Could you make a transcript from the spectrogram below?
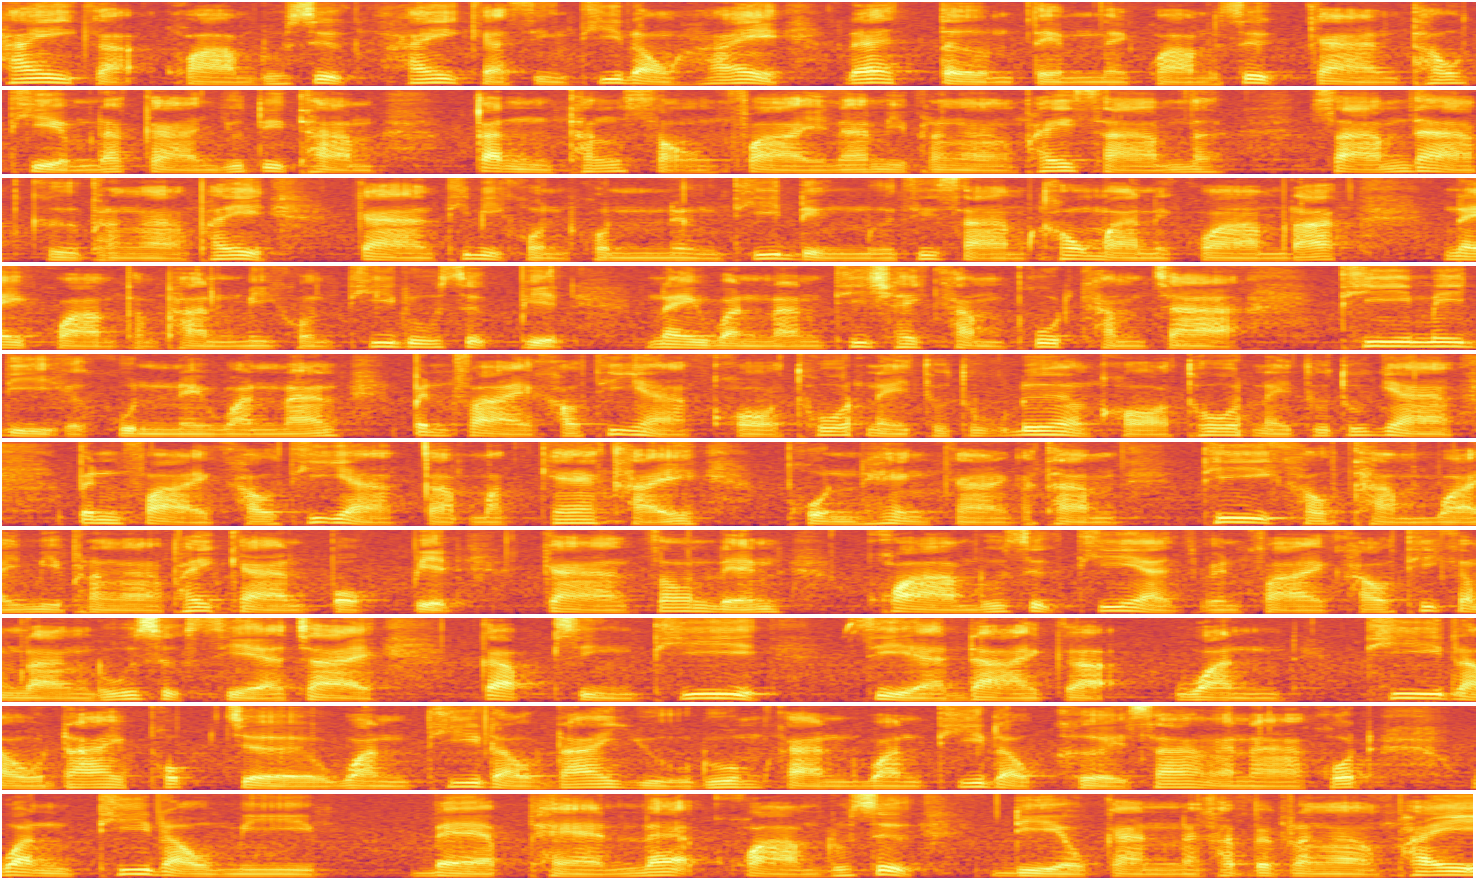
ให้กับความรู้สึกให้กับสิ่งที่เราให้และเติมเต็มในความรู้สึกการเท่าเทียมและการยุติธรรม กันทั้งสองฝ่ายนะมีพลังงานไพ่สามนะสามดาบคือพลังงานไพ่ การที่มีคนคนหนึ่งที่ดึงมือที่สามเข้ามาในความรัก ในความสัมพันธ์ มีคนที่รู้สึกผิด ในวันนั้นที่ใช้คำพูดคำจาที่ไม่ดีกับคุณในวันนั้น เป็นฝ่ายเขาที่อยากขอโทษในทุกๆ เรื่องขอโทษในทุกๆ อย่าง เป็นฝ่ายเขาที่อยากกลับมาแก้ไขผลแห่งการกระทำที่เขาทำไว้มีพลังงานให้การปกปิด การซ่อนเร้น ความรู้สึกที่อาจจะเป็นฝ่ายเขาที่กำลังรู้สึกเสียใจกับสิ่งที่เสียดายกับวันที่เราได้พบเจอวันที่เราได้อยู่ร่วมกัน วันที่เราเคยสร้างอนาคต วันที่เรามีแบบแผนและความรู้สึกเดียวกันนะครับ เป็นพลังงานไพ่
